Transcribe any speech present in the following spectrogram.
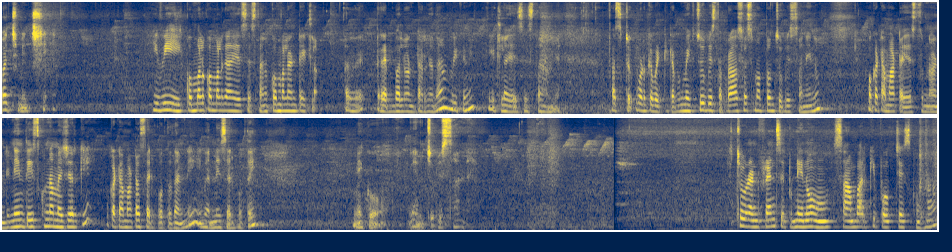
పచ్చిమిర్చి. ఇవి కొమ్మలు కొమ్మలుగా వేసేస్తాను. కొమ్మలు అంటే ఇట్లా రెబ్బలు ఉంటారు కదా వీటిని ఇట్లా వేసేస్తానండి ఫస్ట్ ఉడకబెట్టేటప్పుడు మీకు చూపిస్తాను ప్రాసెస్ మొత్తం చూపిస్తాను నేను. ఒక టమాటా వేస్తున్నా అండి. నేను తీసుకున్న మెజర్కి ఒక టమాటా సరిపోతుందండి. ఇవన్నీ సరిపోతాయి. మీకు నేను చూపిస్తాను చూడండి ఫ్రెండ్స్ ఇప్పుడు నేను సాంబార్కి పోపు చేసుకుంటున్నాను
